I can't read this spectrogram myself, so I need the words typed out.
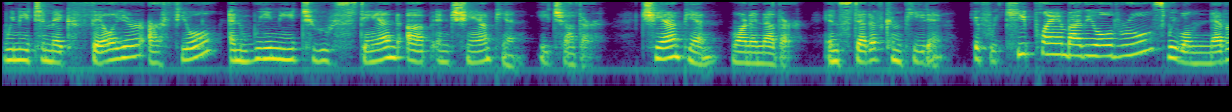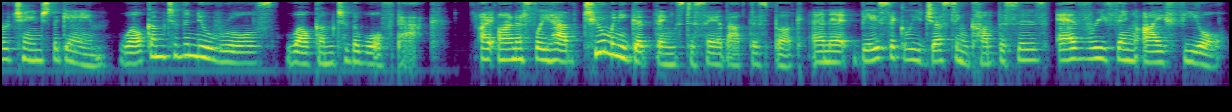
We need to make failure our fuel and we need to stand up and champion each other, champion one another instead of competing. If we keep playing by the old rules, we will never change the game. Welcome to the new rules. Welcome to the wolf pack. I honestly have too many good things to say about this book, and it basically just encompasses everything I feel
